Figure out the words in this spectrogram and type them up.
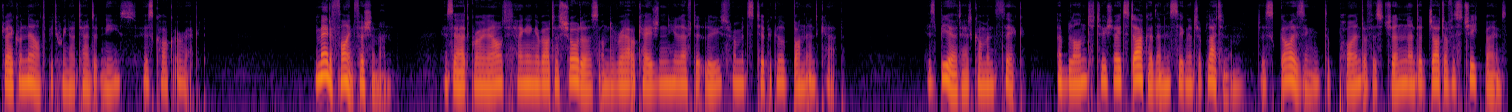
Draco knelt between her tented knees, his cock erect. He made a fine fisherman. His hair had grown out, hanging about his shoulders on the rare occasion he left it loose from its typical bun and cap. His beard had come in thick, a blond two shades darker than his signature platinum, disguising the point of his chin and the jut of his cheekbones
